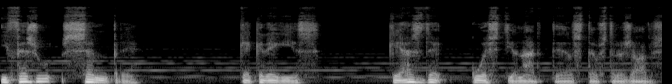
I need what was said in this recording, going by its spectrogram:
i fes-ho sempre que creguis que has de qüestionar-te els teus tresors.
